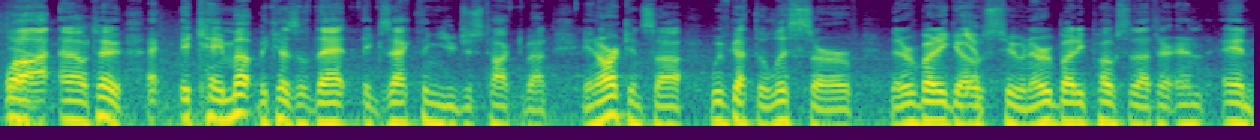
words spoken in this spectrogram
Well, I, and I'll tell you, it came up because of that exact thing you just talked about. In Arkansas, we've got the listserv that everybody goes to, and everybody posts it out there. And and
